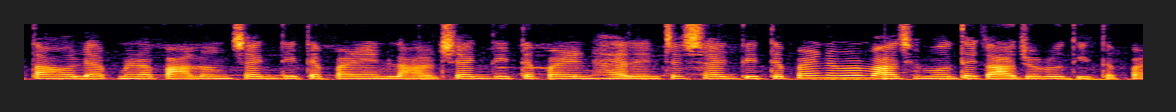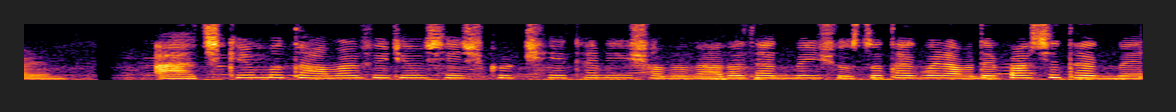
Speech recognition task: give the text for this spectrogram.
তাহলে আপনারা পালং শাক দিতে পারেন, লাল শাক দিতে পারেন, হেলেঞ্চা শাক দিতে পারেন, আবার মাঝে মধ্যে গাজরও দিতে পারেন। আজকের মতো আমার ভিডিও শেষ করছি এখানেই। সবাই ভালো থাকবেন, সুস্থ থাকবেন, আমাদের পাশে থাকবেন।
